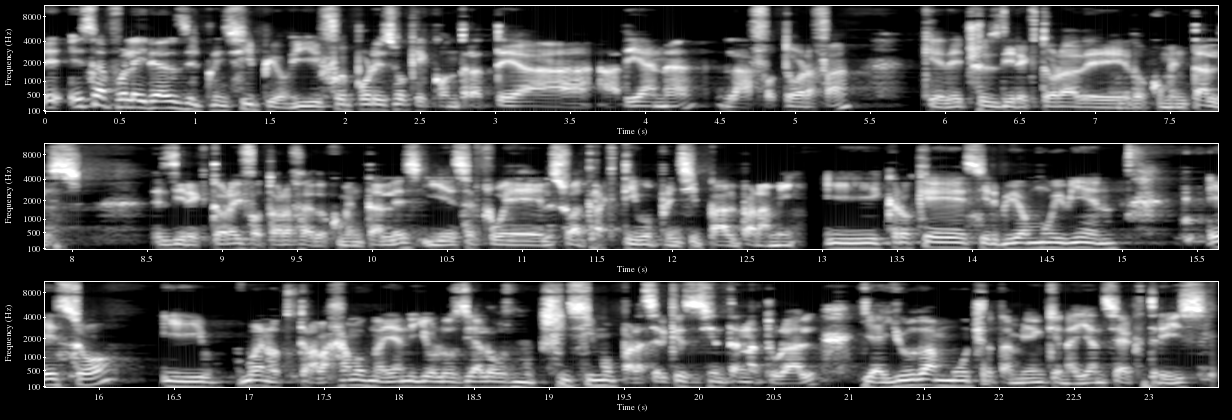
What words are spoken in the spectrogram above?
E, esa fue la idea desde el principio y fue por eso que contraté a, Diana, la fotógrafa, que de hecho es directora de documentales. Es directora y fotógrafa de documentales y ese fue su atractivo principal para mí. Y creo que sirvió muy bien eso y bueno, trabajamos Nayan y yo los diálogos muchísimo para hacer que se sienta natural y ayuda mucho también que Nayan sea actriz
